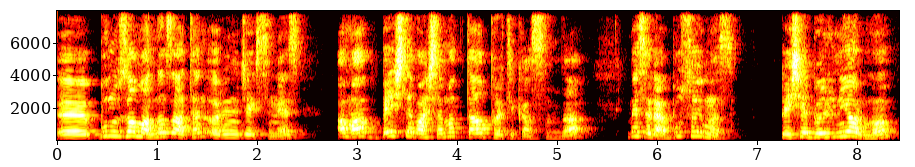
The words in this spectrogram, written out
Ee, bunu zamanla zaten öğreneceksiniz. Ama 5 ile başlamak daha pratik aslında. Mesela bu sayımız 5'e bölünüyor mu?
